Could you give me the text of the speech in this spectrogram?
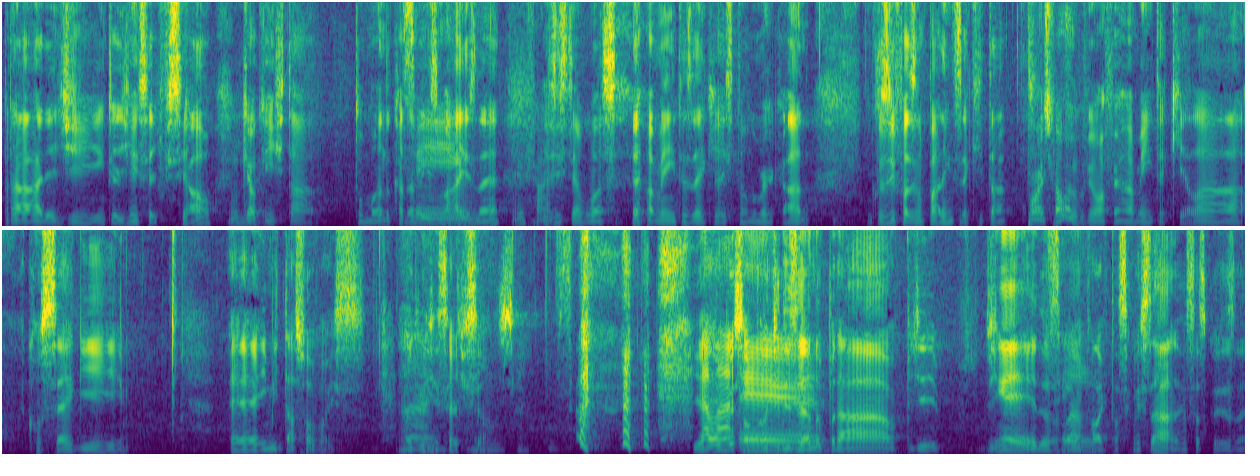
para a área de inteligência artificial, uhum. que é o que a gente está tomando cada Sim, vez mais, né? Existem algumas ferramentas aí que já estão no mercado. Inclusive, fazendo parênteses aqui, tá? Pode falar. Eu vi uma ferramenta que ela consegue é, imitar sua voz. Uma Ai, inteligência artificial. E ela aí o pessoal está é... utilizando para pedir dinheiro, vai falar que está sequestrado, essas coisas, né?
